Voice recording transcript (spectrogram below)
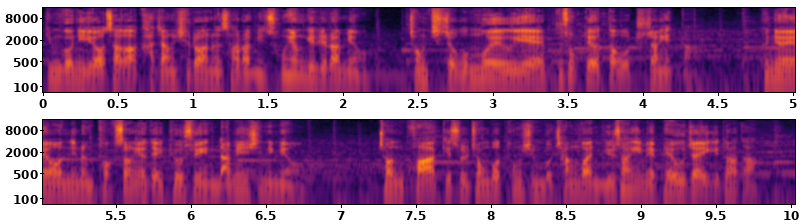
김건희 여사가 가장 싫어하는 사람이 송영길이라며 정치적 음모에 의해 구속되었다고 주장했다. 그녀의 언니는 덕성여대 교수인 남인신이며 전 과학기술정보통신부 장관 유상임의 배우자이기도 하다.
